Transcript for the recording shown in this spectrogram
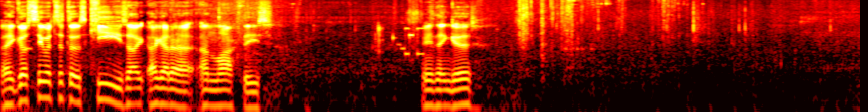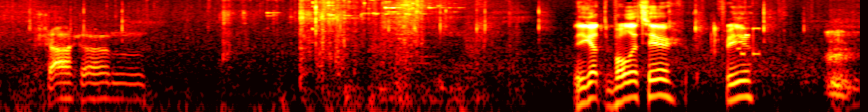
Hey, go see what's at those keys. I, I gotta unlock these. Anything good? Shotgun. You got the bullets here for you? On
